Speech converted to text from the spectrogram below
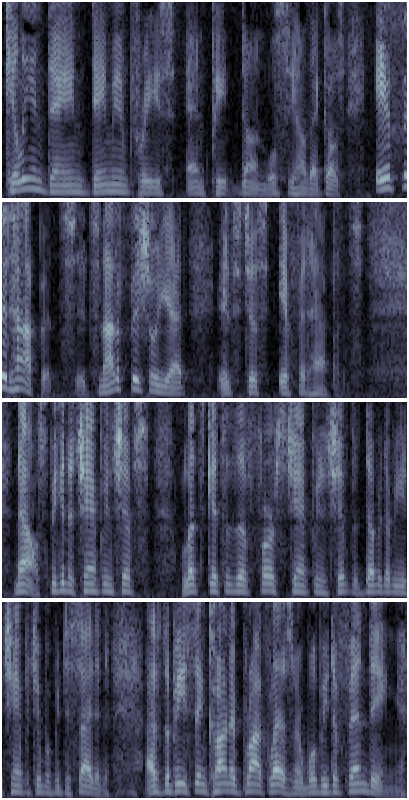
Killian Dain, Damian Priest, and Pete Dunne. We'll see how that goes. If it happens, it's not official yet, it's just if it happens. Now, speaking of championships, let's get to the first championship. The WWE Championship will be decided as the Beast Incarnate Brock Lesnar will be defending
